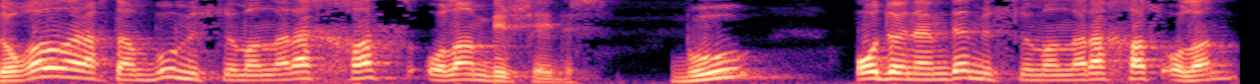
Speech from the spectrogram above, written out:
Doğal olaraktan bu Müslümanlara has olan bir şeydir. Bu o dönemde Müslümanlara has olan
